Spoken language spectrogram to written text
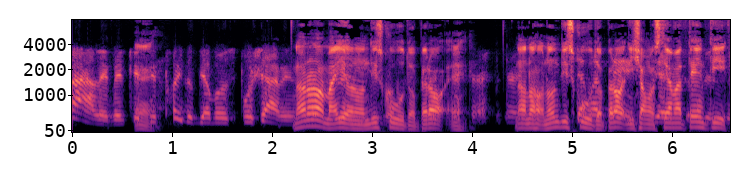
male perché Eh. se poi dobbiamo sfociare... No, no, no, ma io non discuto, però, eh, no, no, non discuto, però diciamo stiamo attenti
